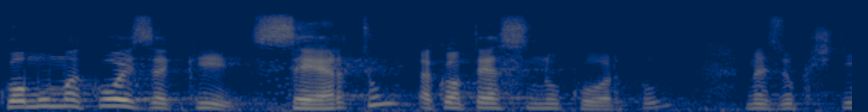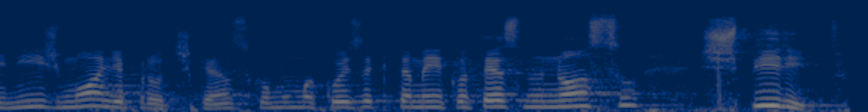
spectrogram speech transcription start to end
como uma coisa que, certo, acontece no corpo, mas o cristianismo olha para o descanso como uma coisa que também acontece no nosso espírito.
